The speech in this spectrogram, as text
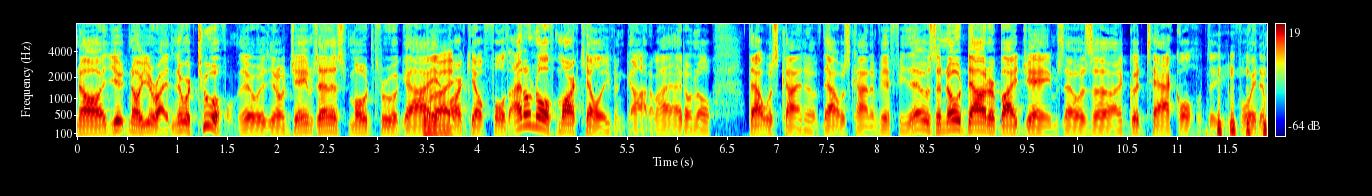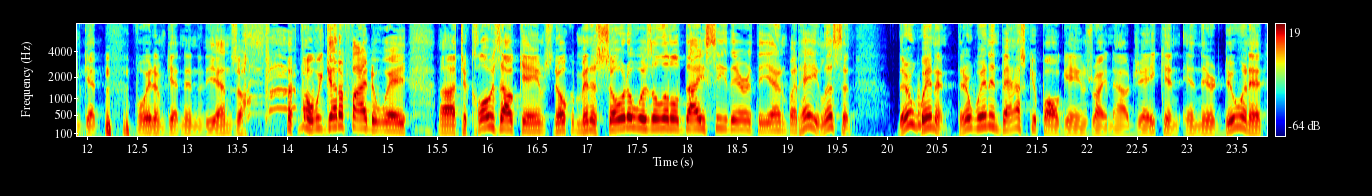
No, you, no, you're right. And there were two of them. There was, you know, James Ennis mowed through a guy, right. and Markelle Fultz. I don't know if Markelle even got him. I, I, don't know. That was kind of that was kind of iffy. That was a no doubter by James. That was a, a good tackle to avoid him get avoid him getting into the end zone. but we got to find a way uh, to close out games. No, Minnesota was a little dicey there at the end, but hey, listen, they're winning. They're winning basketball games right now, Jake, and and they're doing it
